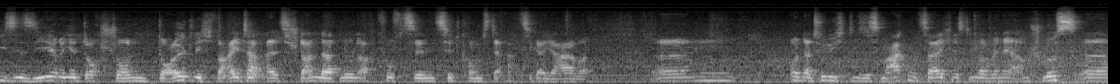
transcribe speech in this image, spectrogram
diese Serie doch schon deutlich weiter als Standard 0815 Sitcoms der 80er Jahre. Ähm, und natürlich dieses Markenzeichen ist immer, wenn er am Schluss äh,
